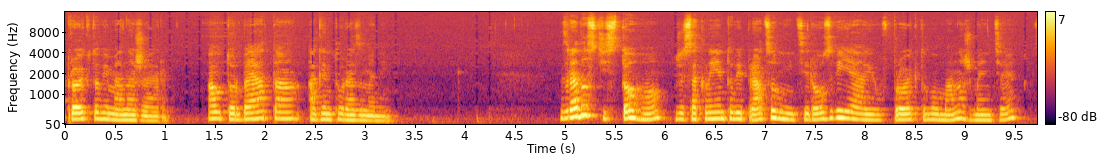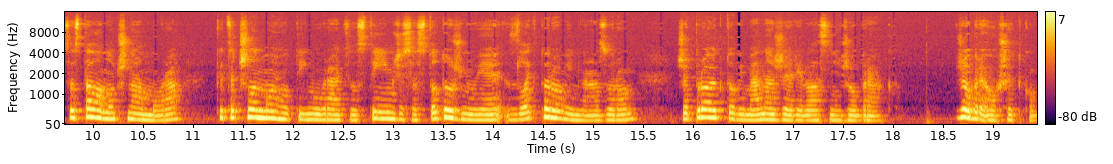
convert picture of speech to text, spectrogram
projektový manažér. Autor Beata, agentúra zmeny. Z radosti z toho, že sa klientovi pracovníci rozvíjajú v projektovom manažmente, sa stala nočná mora, keď sa člen môjho týmu vrátil s tým, že sa stotožňuje s lektorovým názorom, že projektový manažér je vlastne žobrák. Žobre o všetko.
